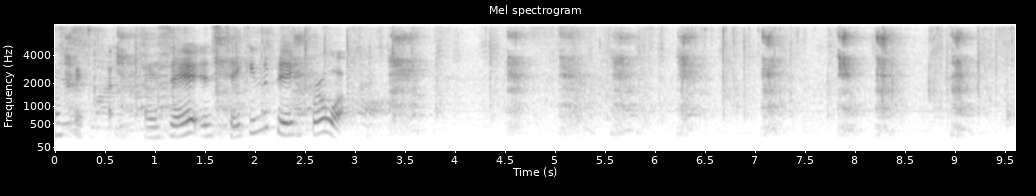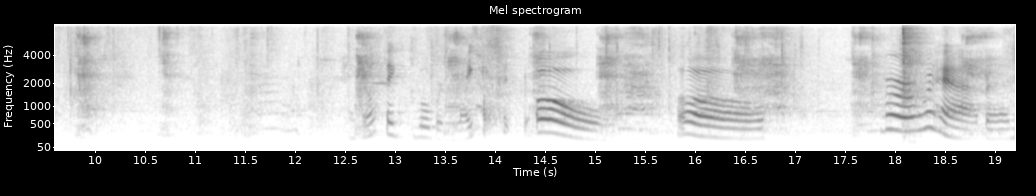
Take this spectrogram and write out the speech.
Okay. Isaiah is taking the pig for a walk. I don't think Wilbur likes it. Oh! Oh! Burr, what happened?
